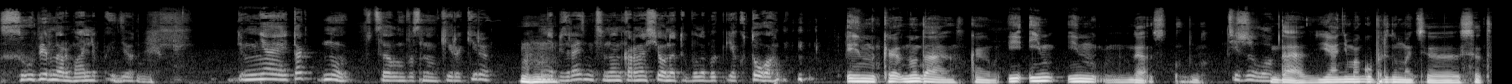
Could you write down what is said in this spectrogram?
Супер, нормально пойдет. У меня и так, ну, в целом, в основном Кира Кира. Угу. Мне без разницы, но инкарнасион это было бы я кто. Инка, ну да, как бы. И, ин, ин, да. Тяжело. Да, я не могу придумать э, с это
